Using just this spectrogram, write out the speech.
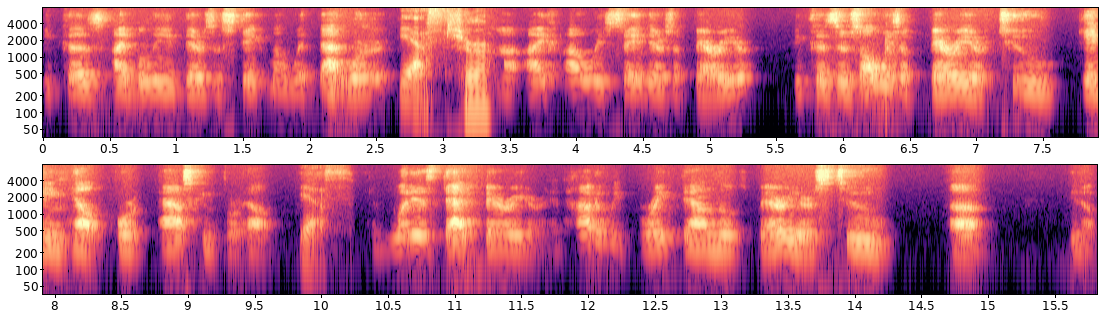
because i believe there's a stigma with that word Yes. Sure. uh, I always say there's a barrier because there's always a barrier to getting help or asking for help Yes. and what is that barrier and how do we break down those barriers to uh, you know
